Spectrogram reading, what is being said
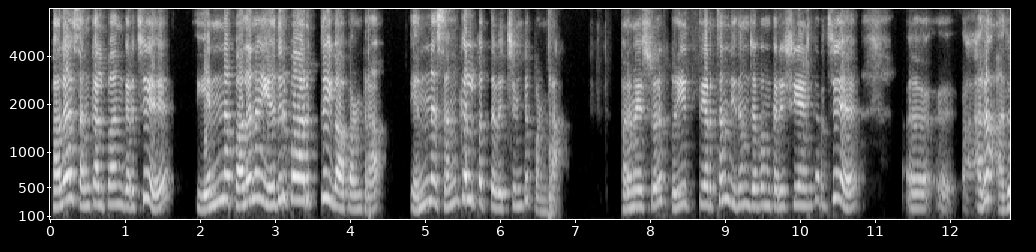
பல சங்கல்பங்கரிச்சு என்ன பலனை எதிர்பார்த்து இவா பண்றா? என்ன சங்கல்பத்தை வச்சுட்டு பண்றா? பரமேஸ்வர பிரீத்தியர்த்தம் இதம் ஜபம் கரிசியங்கிறச்சு அதான் அது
